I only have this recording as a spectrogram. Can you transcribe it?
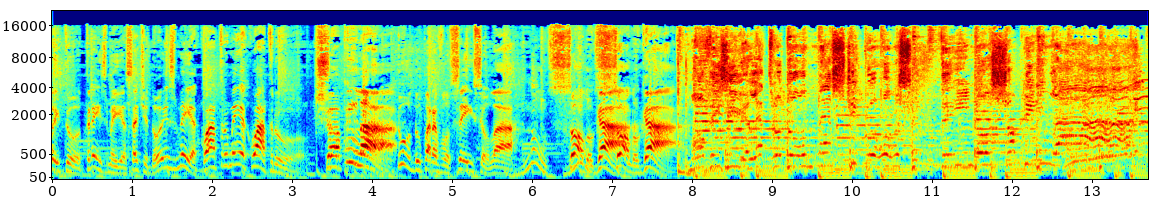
3672 6464. Shopping Lá. Tudo para você e seu lar num só num lugar. Só lugar. Móveis e eletrodomésticos tem no Shopping Lá.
